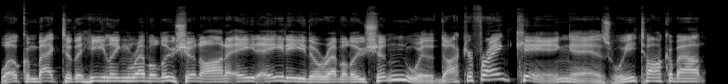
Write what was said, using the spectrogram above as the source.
Welcome back to the Healing Revolution on 880 The Revolution with Dr. Frank King as we talk about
